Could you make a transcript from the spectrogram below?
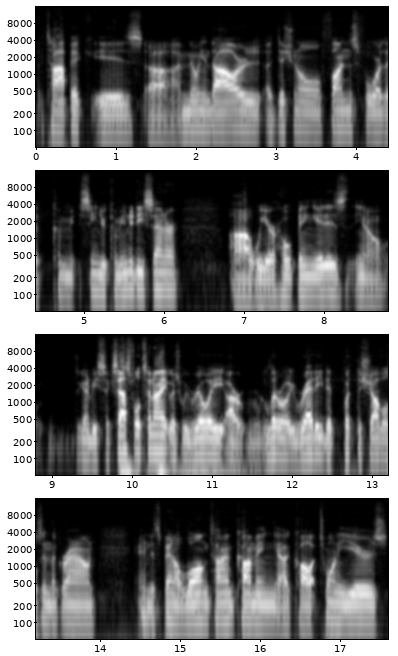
the topic is uh, a million dollar additional funds for the com- senior community center. Uh, we are hoping it is, you know, going to be successful tonight because we really are literally ready to put the shovels in the ground. And it's been a long time coming. I call it 20 years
